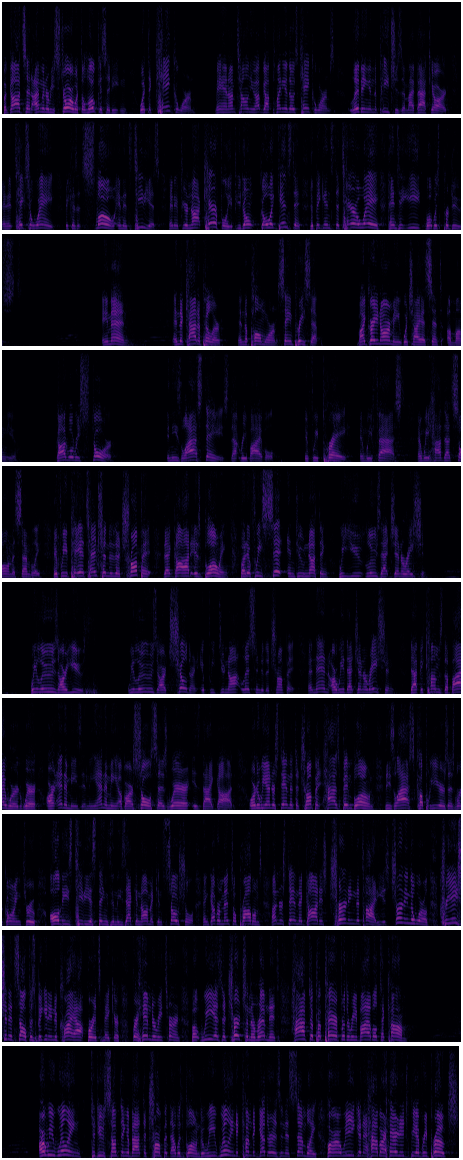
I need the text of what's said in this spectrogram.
But God said, I'm going to restore what the locust had eaten, what the cankerworm. Man, I'm telling you, I've got plenty of those cankerworms living in the peaches in my backyard. And it takes away because it's slow and it's tedious. And if you're not careful, if you don't go against it, it begins to tear away and to eat what was produced. Amen. And the caterpillar and the palm worm, same precept. My great army, which I have sent among you. God will restore in these last days, that revival, if we pray and we fast and we have that solemn assembly, if we pay attention to the trumpet that God is blowing, but if we sit and do nothing, we lose that generation. We lose our youth. We lose our children if we do not listen to the trumpet. And then are we that generation that becomes the byword where our enemies and the enemy of our soul says, Where is thy God? Or do we understand that the trumpet has been blown these last couple years as we're going through all these tedious things in these economic and social and governmental problems? Understand that God is churning the tide, He is churning the world. Creation itself is beginning to cry out for its maker, for Him to return. But we as a church and the remnant have to prepare for the revival to come. Are we willing to do something about the trumpet that was blown? Are we willing to come together as an assembly? Or are we going to have our heritage be of reproach?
